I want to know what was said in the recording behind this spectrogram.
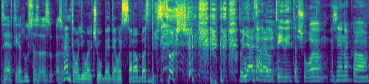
Az RTL Plus, az, az, az Nem tudom, hogy olcsóbb de hogy szarabb, az biztos. hogy a általában... kábel TV tesó, az ilyenek a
